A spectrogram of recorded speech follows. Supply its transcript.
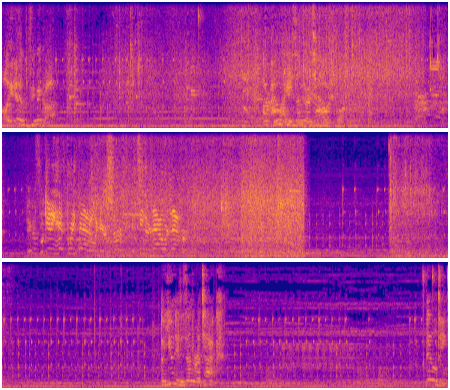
I am Zimika. Our ally is under attack. attack. Building.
